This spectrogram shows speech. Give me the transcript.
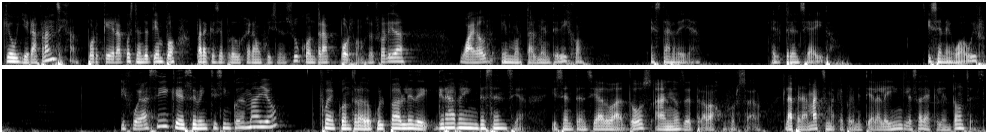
que huyera a Francia, porque era cuestión de tiempo para que se produjera un juicio en su contra por su homosexualidad. Wilde inmortalmente dijo, es tarde ya, el tren se ha ido. Y se negó a huir. Y fue así que ese 25 de mayo fue encontrado culpable de grave indecencia y sentenciado a dos años de trabajo forzado, la pena máxima que permitía la ley inglesa de aquel entonces.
